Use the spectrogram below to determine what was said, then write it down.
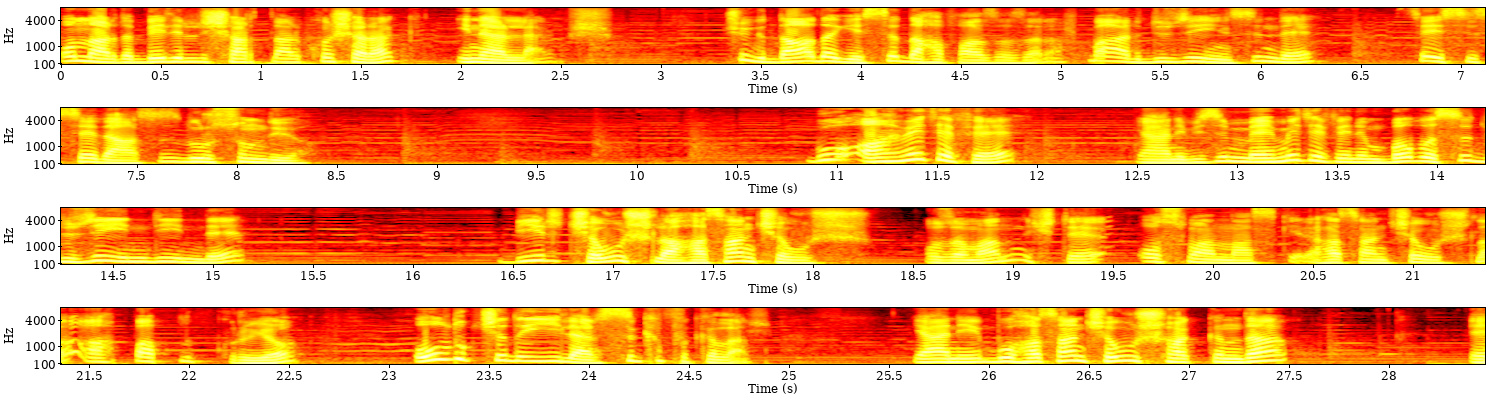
Onlar da belirli şartlar koşarak inerlermiş. Çünkü dağda geçse daha fazla zarar. Bari düze insin de sessiz sedasız dursun diyor. Bu Ahmet Efe yani bizim Mehmet Efe'nin babası düze indiğinde bir çavuşla Hasan Çavuş o zaman işte Osmanlı askeri Hasan Çavuş'la ahbaplık kuruyor. Oldukça da iyiler, sıkı fıkılar. Yani bu Hasan Çavuş hakkında e,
